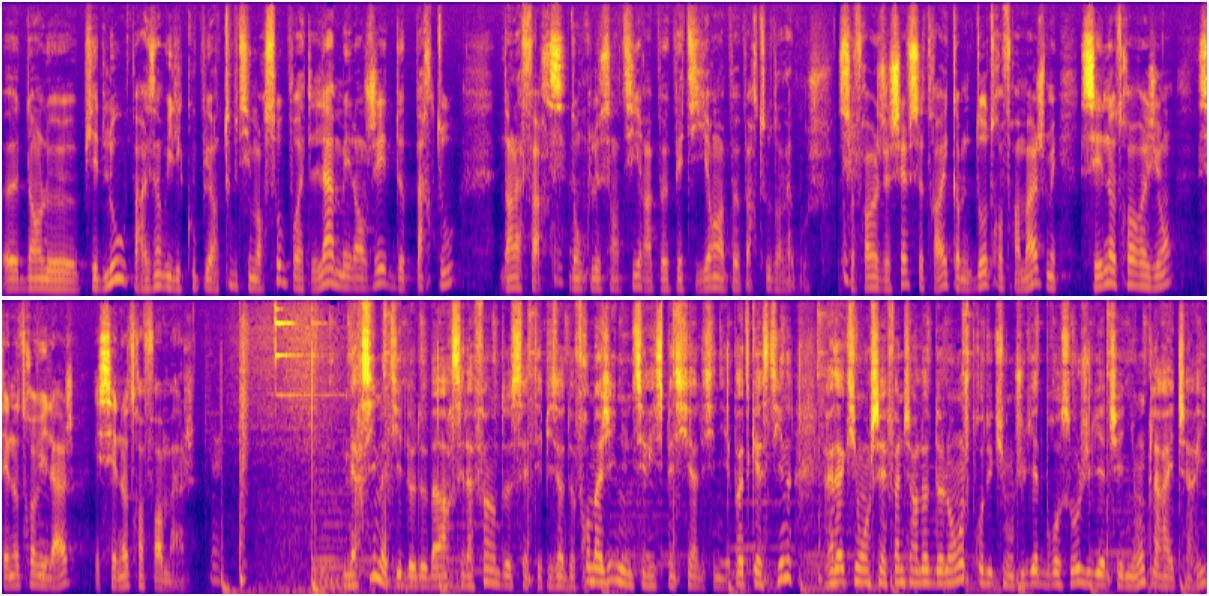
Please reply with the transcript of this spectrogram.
euh, dans le pied de loup. Par exemple, il est coupé en tout petits morceaux pour être là mélangé de partout dans la farce. Donc le sentir un peu pétillant un peu partout dans la bouche. Ce fromage de chef se travaille comme d'autres fromages, mais c'est notre région, c'est notre village et c'est notre fromage. Merci Mathilde Debar, c'est la fin de cet épisode de Fromagine, une série spéciale signée Podcasting. Rédaction en chef Anne-Charlotte Delange, production Juliette Brosseau, Juliette Chénion, Clara Etchari,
